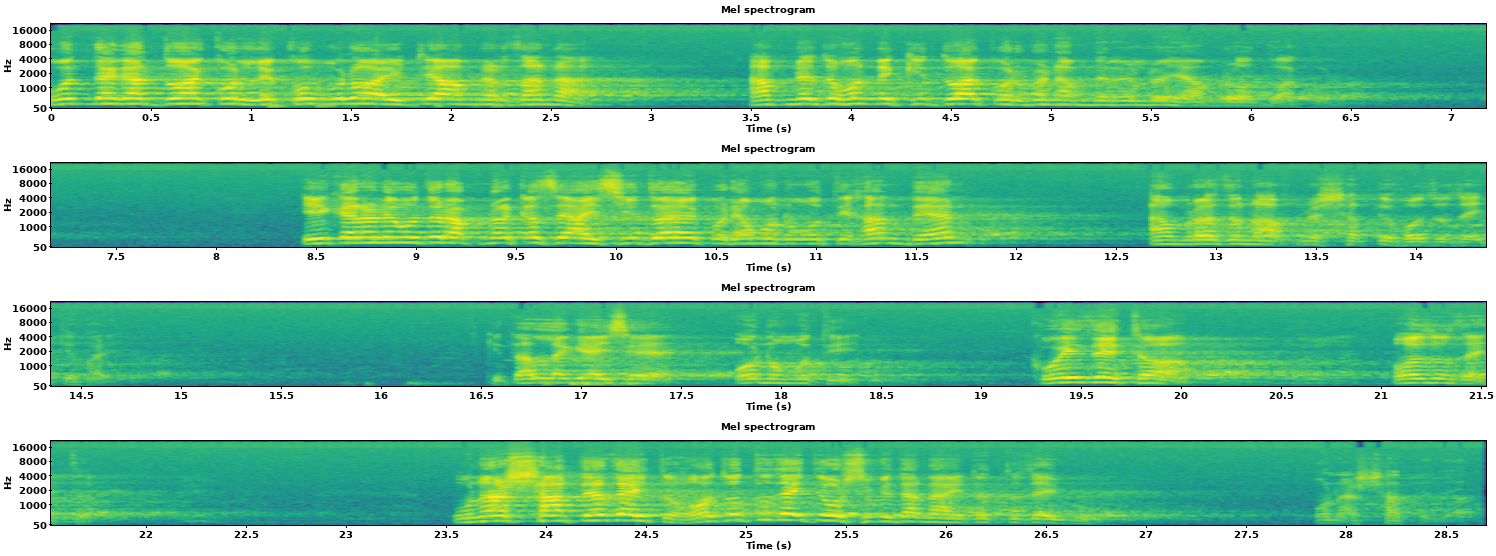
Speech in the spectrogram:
কোন জায়গায় দোয়া করলে কবুল হয়, এটা আপনার জানা। আপনি যখন নাকি দোয়া করবেন, আপনার লই আমরাও দোয়া করব। এই কারণে ওদের আপনার কাছে আইসি, দয়া করে এমন অনুমতি খান দেন, আমরা যেন আপনার সাথে হজ যাইতে পারি। কি তার লাগে আইসে অনুমতি? কই যাইত? হজ যাইত। ওনার সাথে যাইতো হজ তো যাইতে অসুবিধা নাই, এটা তো যাইব। ওনার সাথে যাইত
